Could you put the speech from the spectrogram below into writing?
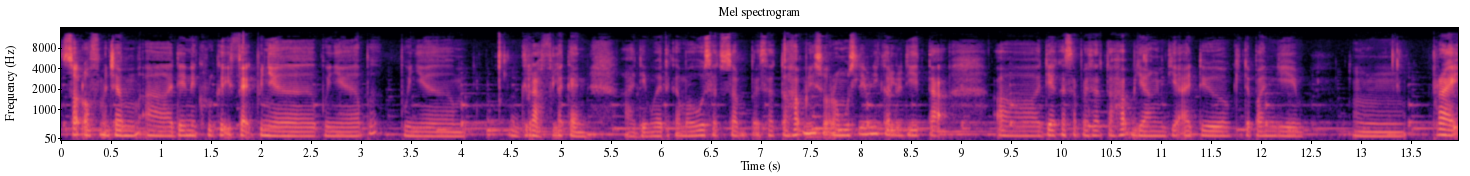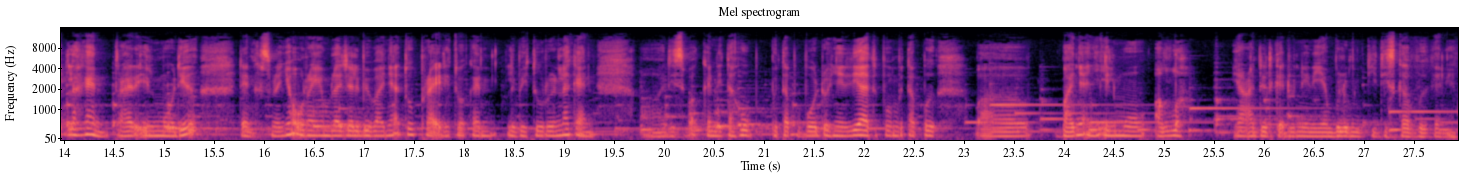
sort of macam uh, Daniel Kruger effect punya punya apa punya graf lah kan. Uh, dia mengatakan bahawa satu sampai satu tahap ni seorang muslim ni kalau dia tak uh, dia akan sampai satu tahap yang dia ada kita panggil um, pride lah kan terhadap ilmu dia. Dan sebenarnya orang yang belajar lebih banyak tu pride dia tu akan lebih turun lah kan. Uh, disebabkan dia tahu betapa bodohnya dia ataupun betapa uh, banyaknya ilmu Allah yang ada dekat dunia ni yang belum didiscover kan ya.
